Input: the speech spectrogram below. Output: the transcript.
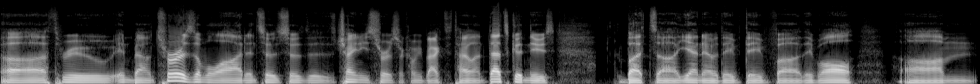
uh, through inbound tourism a lot, and so so the Chinese tourists are coming back to Thailand. That's good news. But uh, yeah, no, they've they've uh, they've all um,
